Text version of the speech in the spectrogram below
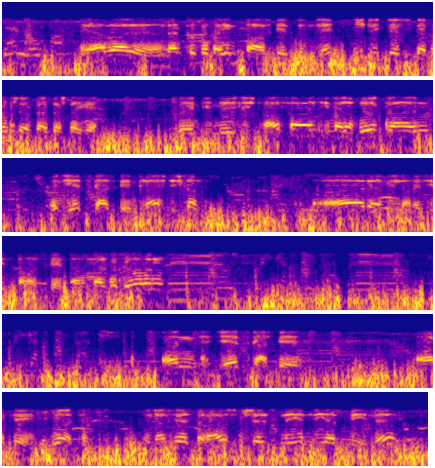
Jawohl, und dann gucken wir mal hinten raus geht's. Letzten Stück ist der Buchstabenplatz. Schön gemütlich drauffahren, immer noch ruhig bleiben und jetzt Gas geben. Kräftig, komm. Ah, der will noch nicht hinten rausgehen. Nochmal versuchen. Und jetzt Gas geben. Okay, gut. Und dann fährst du raus und stellst neben die Jasmin, ne? Das mit.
